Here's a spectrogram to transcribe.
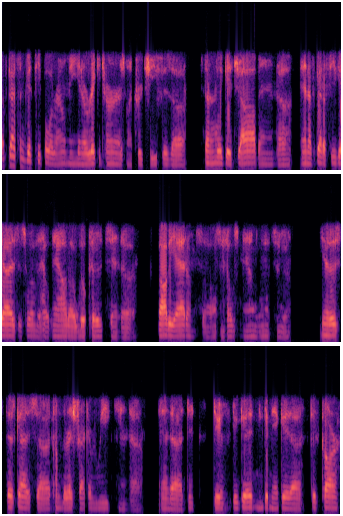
I've got some good people around me. You know, Ricky Turner is my crew chief. is uh done a really good job, and uh, and I've got a few guys as well that help me out. Uh, Will Coates and uh, Bobby Adams uh, also helps me out a lot. So, uh, you know, those those guys uh, come to the racetrack every week and uh, and uh, do do do good and give me a good uh, good car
